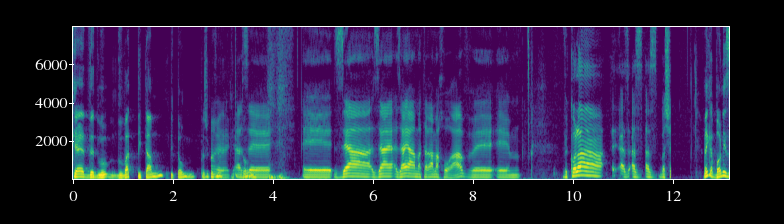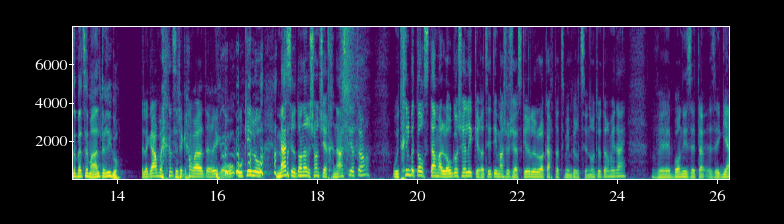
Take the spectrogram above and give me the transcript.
כן, זה תגובת פיתם, פתאום, משהו כזה, פתאום. אז זה היה המטרה מאחוריו, וכל ה... אז בשנים... רגע, בוני זה בעצם האלטר איגו. זה לגמרי, זה לגמרי האלטר איגו. הוא, הוא כאילו, מהסרטון הראשון שהכנסתי אותו, הוא התחיל בתור סתם הלוגו שלי, כי רציתי משהו שיזכיר לי לא לקחת את עצמי ברצינות יותר מדי. ובוני זה, זה הגיע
